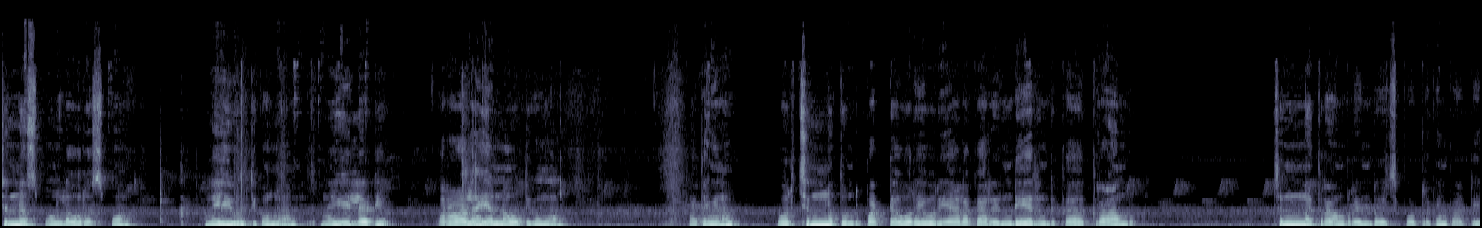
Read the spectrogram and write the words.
சின்ன ஸ்பூனில் ஒரு ஸ்பூன் நெய் ஊற்றிக்கோங்க நெய் இல்லாட்டி பரவாயில்ல எண்ணெய் ஊற்றிக்கோங்க பார்த்தீங்கன்னா ஒரு சின்ன துண்டு பட்டை ஒரே ஒரு ஏலக்காய் ரெண்டே ரெண்டு க கிராம்பு. சின்ன கிராம்பு ரெண்டு வச்சு போட்டிருக்கேன் பாட்டி.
